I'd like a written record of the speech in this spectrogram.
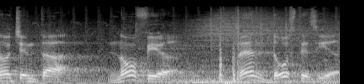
नो चिंता नो फियर when दोस्त इज़ हियर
